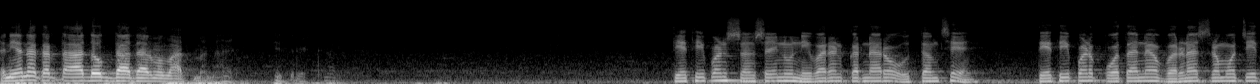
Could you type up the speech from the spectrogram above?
અને એના કરતા આ દોગધા ધર્મ એ તેથી પણ સંશયનું નિવારણ કરનારો ઉત્તમ છે. તેથી પણ પોતાના વર્ણાશ્રમોચિત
